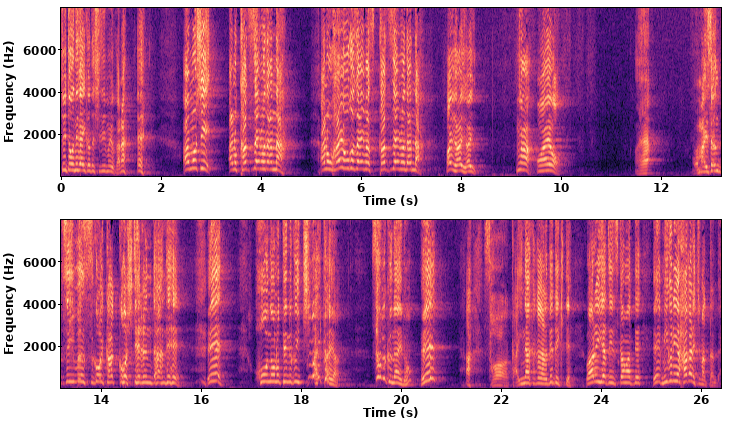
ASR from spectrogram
ちょいとお願い事してみようかな。ええ。あ、もし、あの、カツサの旦那。あの、おはようございます。カツサの旦那。はいはいはい。あ、おはよう。え、お前さんずいぶんすごい格好してるんだね。え、奉納の手ぬぐい一枚かや。寒くないの？え？あ、そうか、田舎から出てきて、悪い奴に捕まって、え、身ぐりが剥がれちまったんだ。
